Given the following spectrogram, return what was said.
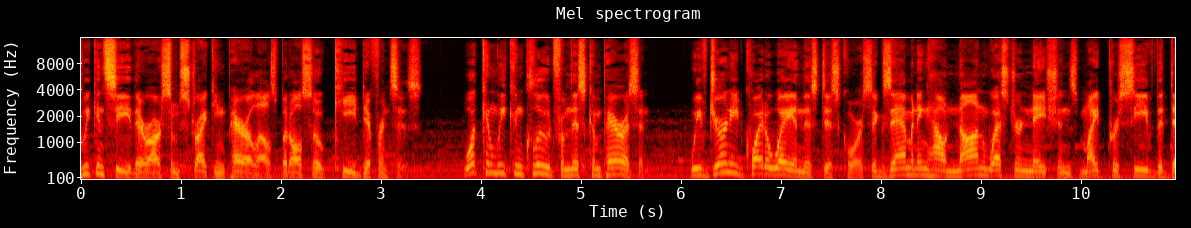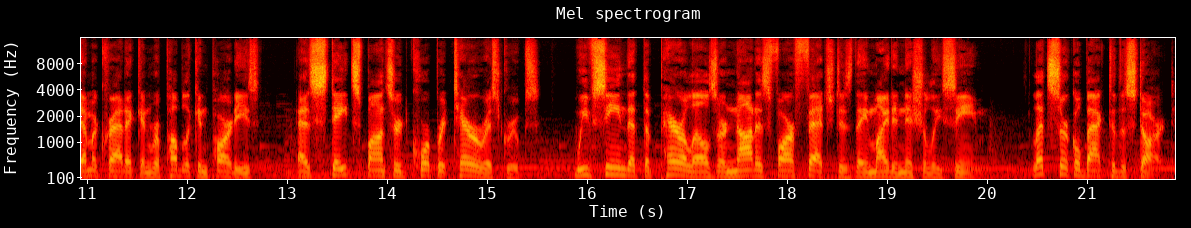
we can see there are some striking parallels but also key differences. What can we conclude from this comparison? We've journeyed quite a way in this discourse examining how non-Western nations might perceive the Democratic and Republican parties as state-sponsored corporate terrorist groups, we've seen that the parallels are not as far-fetched as they might initially seem. Let's circle back to the start,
